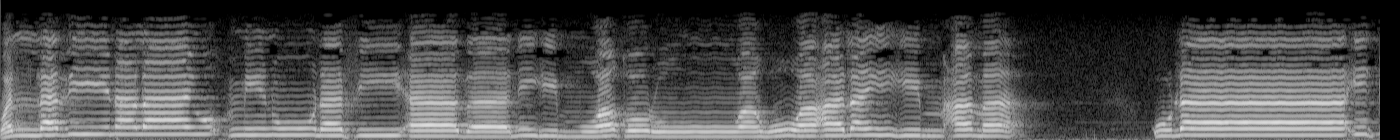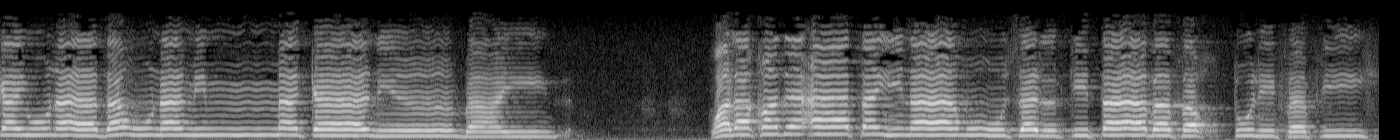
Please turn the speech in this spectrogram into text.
وَالَّذِينَ لَا يُؤْمِنُونَ فِي آذَانِهِمْ وَقْرٌ وَهُوَ عَلَيْهِمْ عَمًى أُولَئِكَ يُنَادَوْنَ مِن مَّكَانٍ بَعِيدٍ وَلَقَدْ آتَيْنَا مُوسَى الْكِتَابَ فَاخْتُلِفَ فِيهِ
